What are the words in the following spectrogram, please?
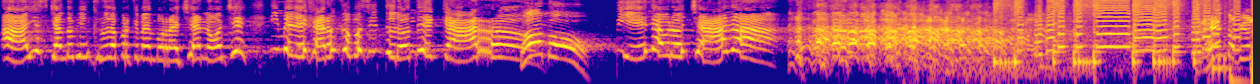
Ay, es que ando bien cruda porque me emborraché anoche y me dejaron como cinturón de carro. ¿Cómo? Bien abrochada. Señores,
